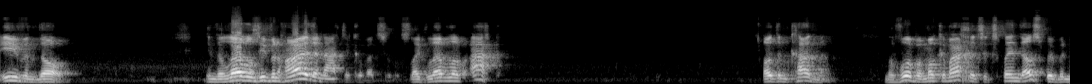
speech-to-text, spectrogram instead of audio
even though in the levels even higher than Atik of Atzilus, like level of Ak, Odom Kadman, it's explained elsewhere, and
